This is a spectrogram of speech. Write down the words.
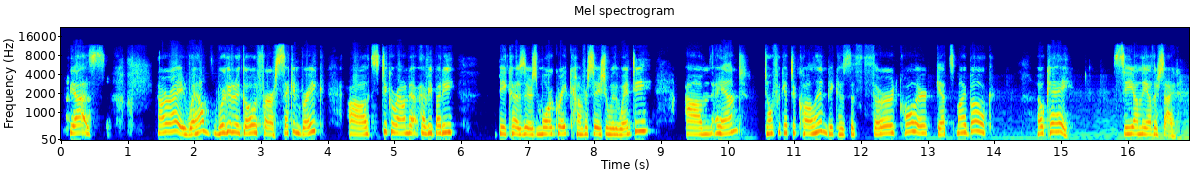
yes. All right. Well, we're going to go for our second break. Uh, stick around, everybody, because there's more great conversation with Wenty. Um, and don't forget to call in because the third caller gets my book. Okay. See you on the other side.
